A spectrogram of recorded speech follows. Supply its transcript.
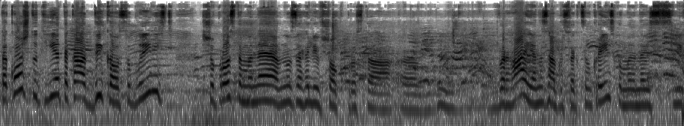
Також тут є така дика особливість, що просто мене ну взагалі в шок просто е, ну. Я не знаю просто як це українською, мене навіть слів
